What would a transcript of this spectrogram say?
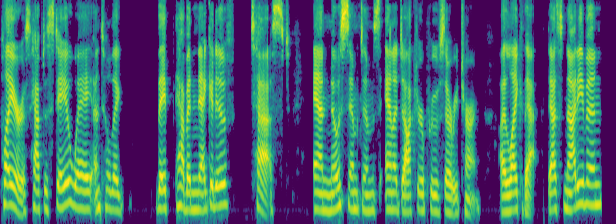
players have to stay away until they they have a negative test and no symptoms and a doctor approves their return. I like that. That's not even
